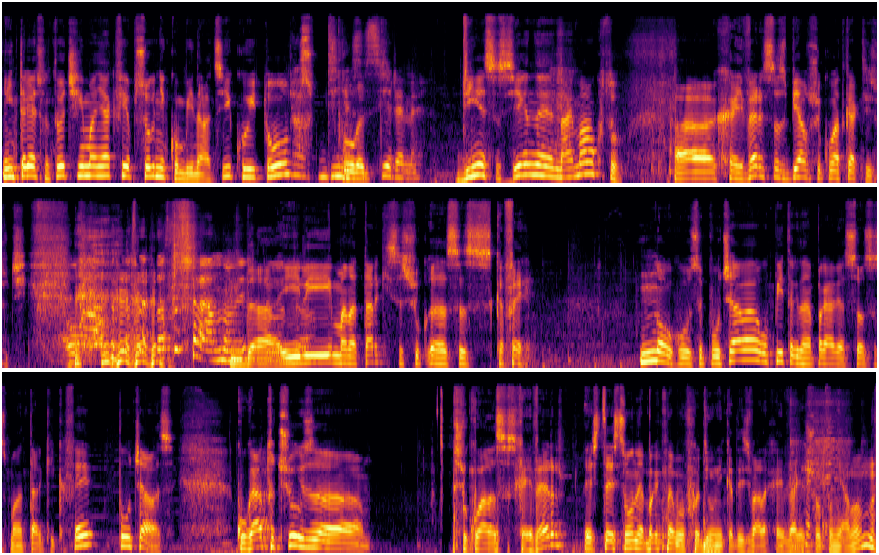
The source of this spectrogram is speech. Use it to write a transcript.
Интересното е, че има някакви абсурдни комбинации, които Диня с сирене. Диня с сирене е най-малкото. А, хайвер с бял шоколад, как ти звучи? Доста странно, между Да, или манатарки с, шок... а, с кафе. Много хубаво се получава. Опитах да направя сос с манатарки и кафе. Получава се. Когато чух за шоколада с хайвер, естествено не бръкнах в хладилника да извада хайвер, защото нямам.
